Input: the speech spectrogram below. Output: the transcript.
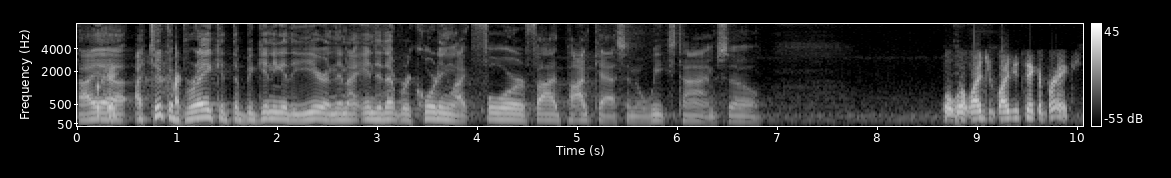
I okay. uh, I took a break at the beginning of the year, and then I ended up recording like four or five podcasts in a week's time. So well, why'd you Why'd you take a break?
